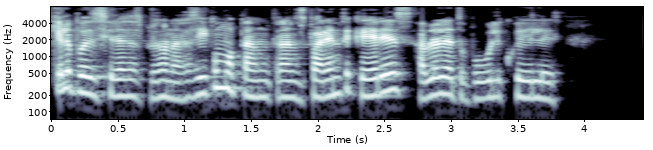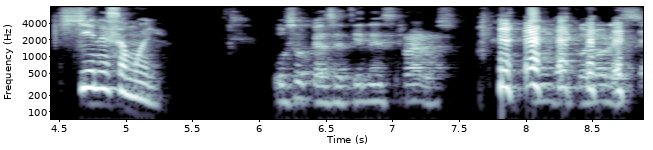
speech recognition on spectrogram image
¿Qué le puedes decir a esas personas? Así como tan transparente que eres, háblale a tu público y diles, ¿quién es Samuel? Uso calcetines raros, multicolores.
